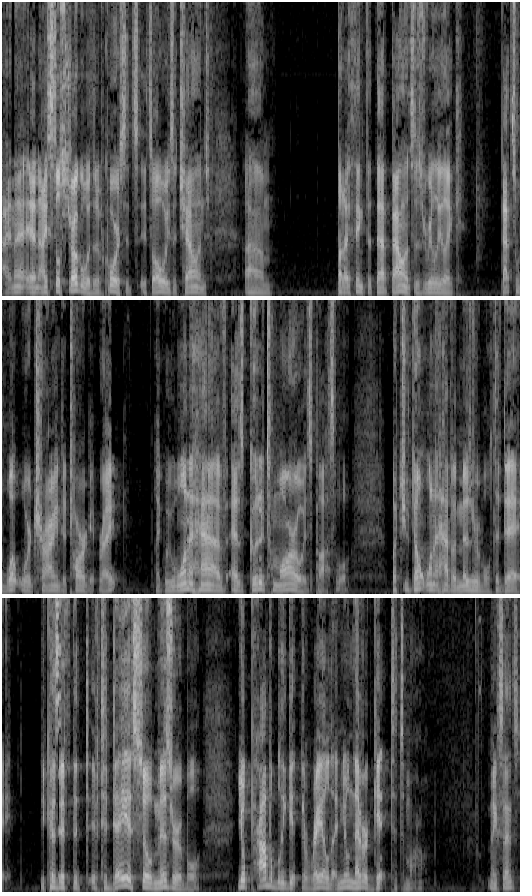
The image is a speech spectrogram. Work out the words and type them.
And I, and I still struggle with it. Of course, it's it's always a challenge. Um, but I think that that balance is really like that's what we're trying to target, right? Like we want to have as good a tomorrow as possible but you don't want to have a miserable today because if the if today is so miserable, you'll probably get derailed and you'll never get to tomorrow. Make sense?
